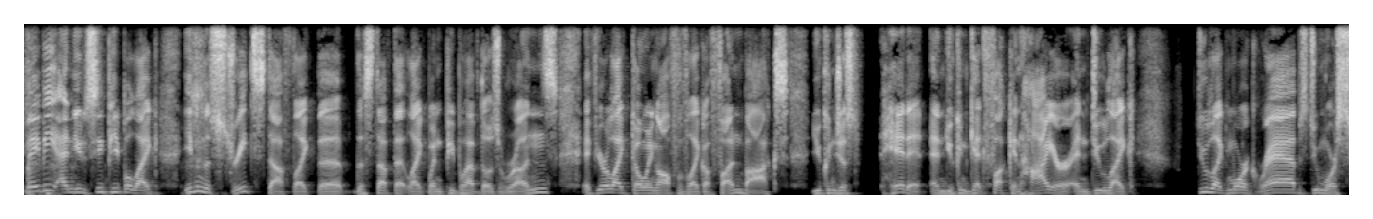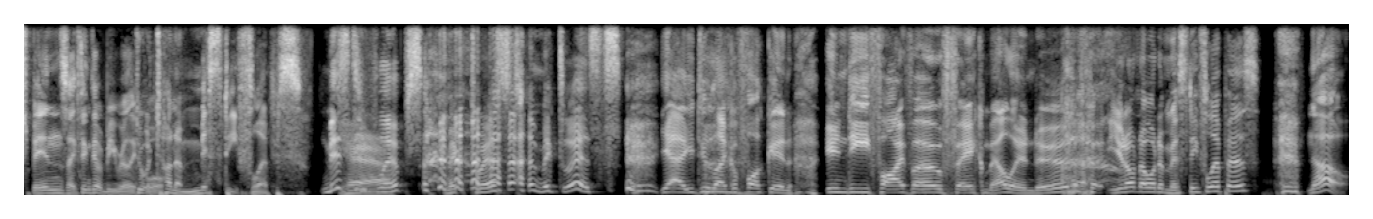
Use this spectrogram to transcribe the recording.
maybe." and you'd see people like even the street stuff like the the stuff that like when people have those runs, if you're like going off of like a fun box, you can just hit it and you can get fucking higher and do like do like more grabs, do more spins. I think that would be really cool. do cool. a ton of misty flips. Misty Yeah. flips. McTwist? McTwists. Yeah, you do like a fucking indie 50 fake melon, dude. you don't know what a misty flip is? No.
